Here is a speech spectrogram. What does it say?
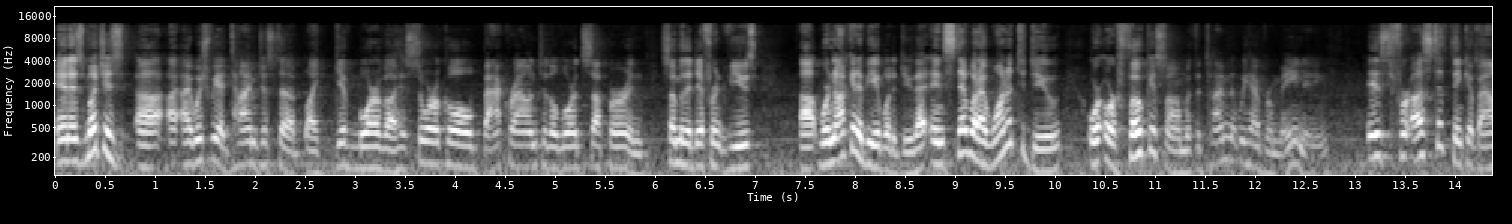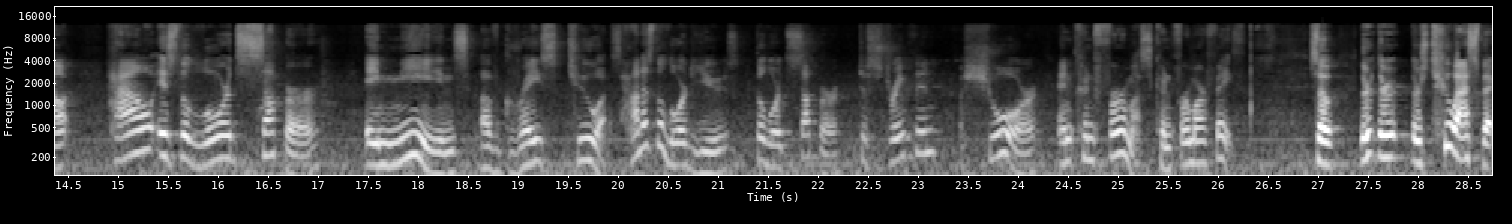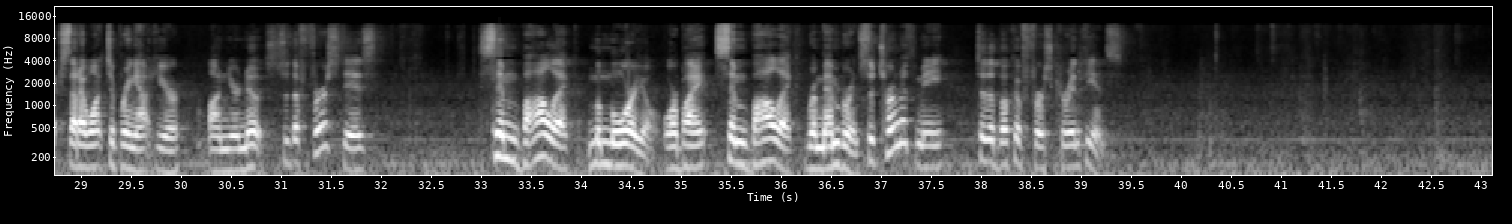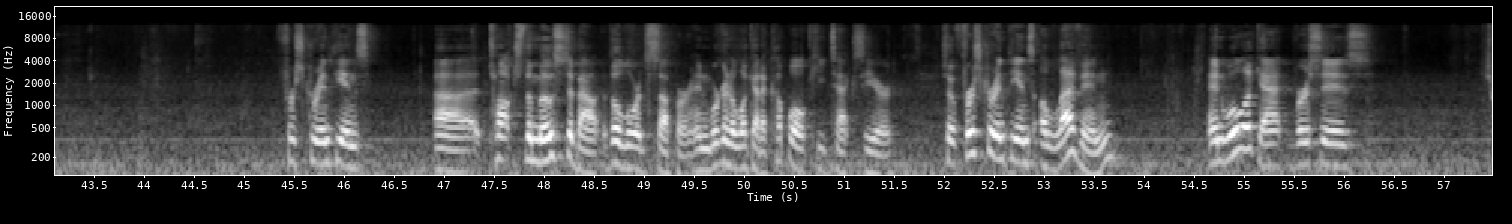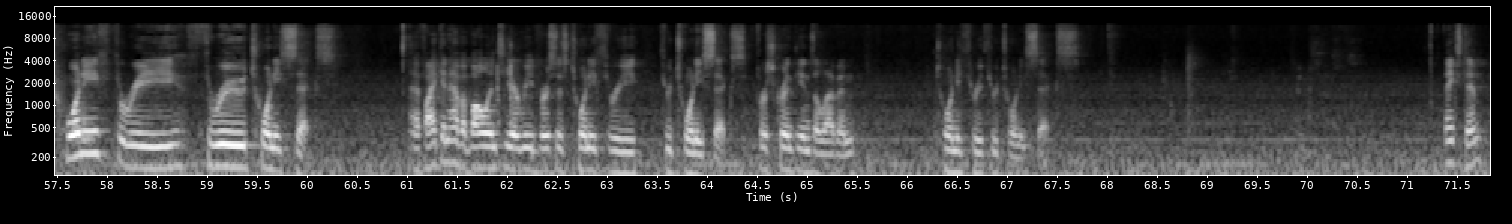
And as much as uh, I, I, wish we had time just to like give more of a historical background to the Lord's Supper and some of the different views, uh, we're not going to be able to do that. Instead, what I wanted to do or, or focus on with the time that we have remaining is for us to think about how is the Lord's Supper a means of grace to us? How does the Lord use the Lord's Supper to strengthen, assure, and confirm us, confirm our faith? So there, there, there's two aspects that I want to bring out here on your notes. So the first is symbolic memorial or by symbolic remembrance. So turn with me to the book of 1 Corinthians. First Corinthians uh, talks the most about the Lord's Supper, and we're going to look at a couple key texts here. So 1 Corinthians 11, and we'll look at verses 23 through 26. If I can have a volunteer read verses 23 through 26. 1 Corinthians 11, 23 through 26. Thanks, Tim.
